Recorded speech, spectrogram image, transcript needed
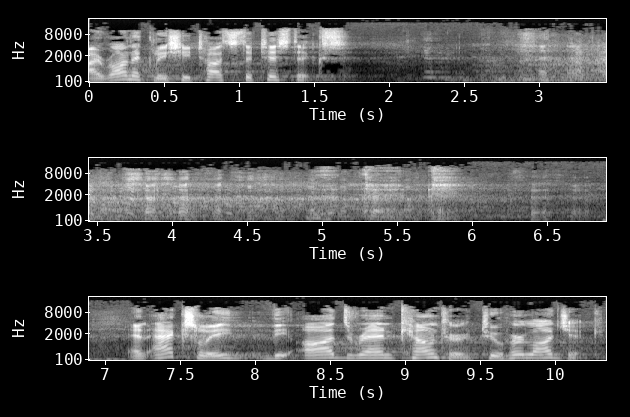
Ironically, she taught statistics. and actually, the odds ran counter to her logic.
